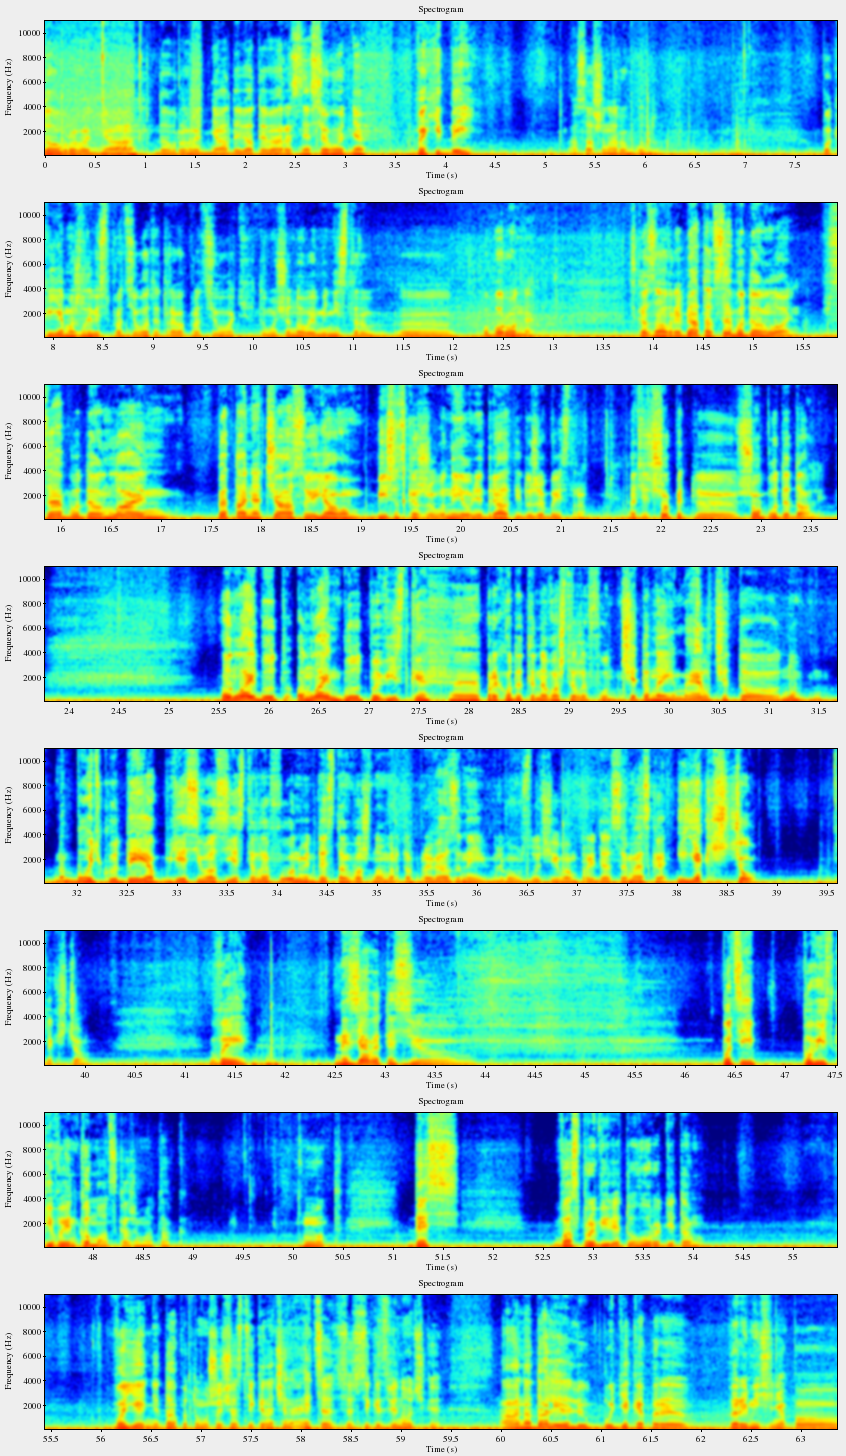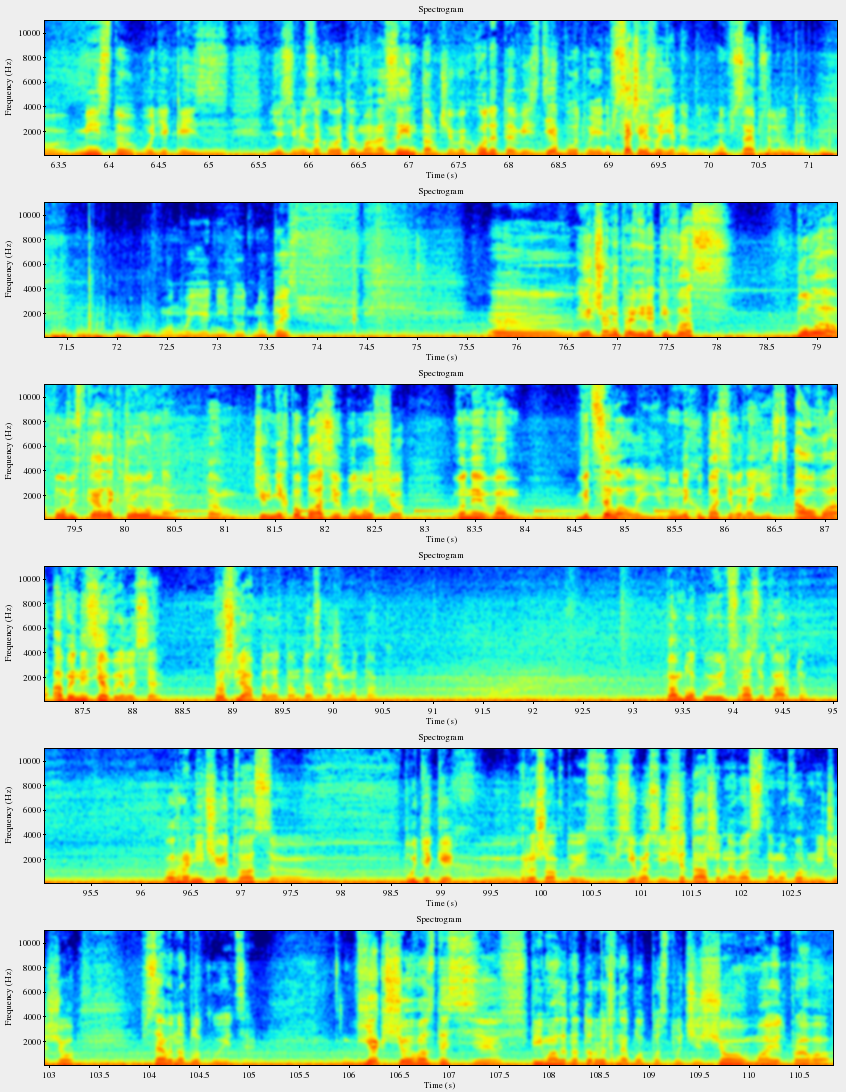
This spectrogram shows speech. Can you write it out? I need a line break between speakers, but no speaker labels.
Доброго дня, доброго дня, 9 вересня сьогодні. Вихідний, а Саша на роботу. Поки є можливість працювати, треба працювати. Тому що новий міністр е, оборони сказав, ребята, все буде онлайн. Все буде онлайн, питання часу, і я вам більше скажу, вони його внідрять і дуже швидко. Значить, що, під, е, що буде далі? Онлайн будуть, онлайн будуть повістки е, приходити на ваш телефон. Чи то на емейл, чи то ну, ну будь-куди. Якщо у вас є телефон, він десь там ваш номер там прив'язаний, в будь-якому випадку вам прийде смс. І якщо, якщо ви не з'явитесь е, по цій повістці воєнкомат, скажімо так. От, десь вас провірять у городі там воєнні, да? тому що зараз тільки починається, зараз тільки дзвіночки. А надалі будь-яке пере, переміщення по місту, будь-який, якщо ви заходите в магазин там, чи ви ходите, везде будуть воєнні. Все через воєнних буде. Ну, все абсолютно. Вон воєнні йдуть. Ну, тобто, е, якщо не перевірять, і у вас була повістка електронна, там, чи в них по базі було, що вони вам відсилали її. Ну, в них у базі вона є. А, у ва- а ви не з'явилися, прошляпали там, да, скажімо так. Вам блокують сразу карту, ограничують вас е, в будь-яких е, грошах. Тобто всі ваші щита, що на вас там оформлені чи що, все воно блокується. Якщо вас десь е, спіймали на дорозі на блокпосту, чи що, мають право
